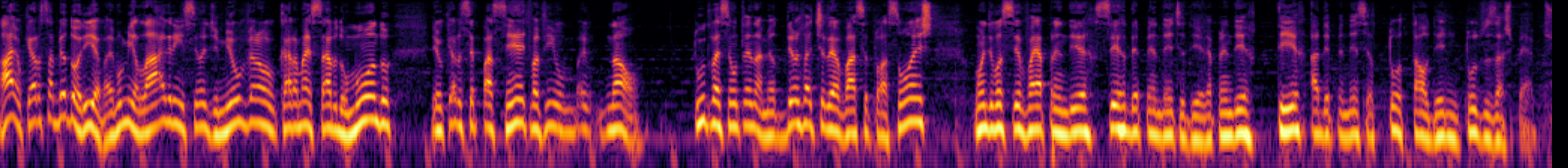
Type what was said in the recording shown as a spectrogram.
ah, eu quero sabedoria, vai vir um milagre em cima de mim, eu vou o cara mais sábio do mundo, eu quero ser paciente, vai vir um... Não, tudo vai ser um treinamento. Deus vai te levar a situações onde você vai aprender a ser dependente dele, aprender a ter a dependência total dele em todos os aspectos.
